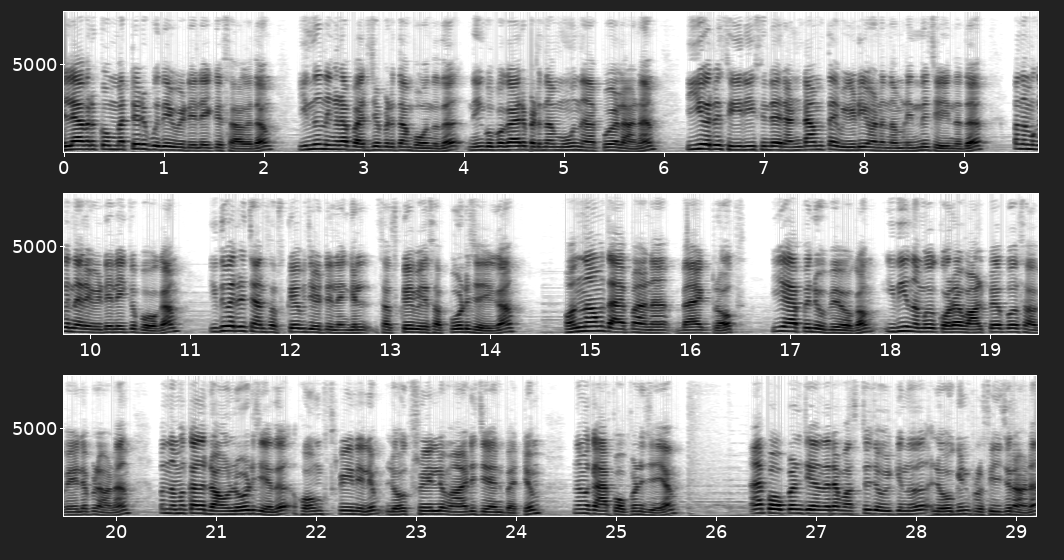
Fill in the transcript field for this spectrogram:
എല്ലാവർക്കും മറ്റൊരു പുതിയ വീഡിയോയിലേക്ക് സ്വാഗതം. ഇന്ന് നിങ്ങളെ പരിചയപ്പെടുത്താൻ പോകുന്നത് നിങ്ങൾക്ക് ഉപകാരപ്പെടുന്ന മൂന്ന് ആപ്പുകളാണ്. ഈ ഒരു സീരീസിന്റെ രണ്ടാമത്തെ വീഡിയോ ആണ് നമ്മൾ ഇന്ന് ചെയ്യുന്നത്. അപ്പോൾ നമുക്ക് നേരെ വീഡിയോയിലേക്ക് പോകാം. ഇതുവരെ ചാനൽ സബ്സ്ക്രൈബ് ചെയ്തിട്ടില്ലെങ്കിൽ സബ്സ്ക്രൈബ് ചെയ്ത് സപ്പോർട്ട് ചെയ്യുക. ഒന്നാമത്തെ ആപ്പാണ് ബാക്ക് ഡ്രോപ്സ് ഈ ആപ്പിന്റെ ഉപയോഗം ഇതിൽ നമുക്ക് കുറേ വാൾപേപ്പേഴ്സ് അവൈലബിൾ ആണ്. അപ്പം നമുക്കത് ഡൗൺലോഡ് ചെയ്ത് ഹോം സ്ക്രീനിലും ലോക്ക് സ്ക്രീനിലും ആഡ് ചെയ്യാൻ പറ്റും. നമുക്ക് ആപ്പ് ഓപ്പൺ ചെയ്യാം. ആപ്പ് ഓപ്പൺ ചെയ്യാൻ നേരം ഫസ്റ്റ് ചോദിക്കുന്നത് ലോഗിൻ പ്രൊസീജിയറാണ്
